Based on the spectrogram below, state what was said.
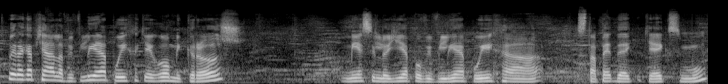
Του πήρα κάποια άλλα βιβλία που είχα και εγώ μικρός, μια συλλογή από βιβλία που είχα στα 5 και 6 μου,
